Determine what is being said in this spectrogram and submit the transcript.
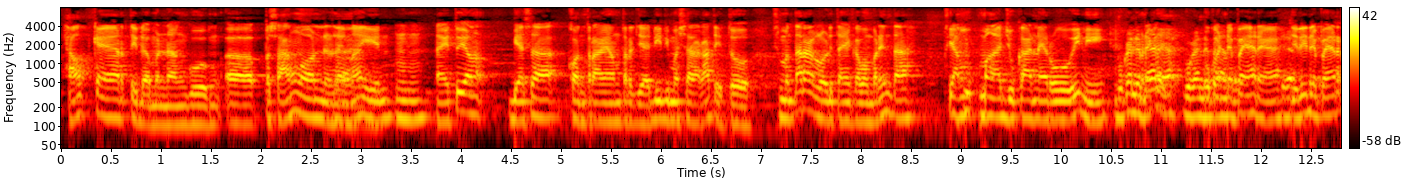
healthcare, tidak menanggung eh, pesangon dan lain-lain. Nah itu yang biasa kontra yang terjadi di masyarakat itu. Sementara kalau ditanya ke pemerintah yang mengajukan RUU ini Bukan DPR mereka- ya? Bukan bukan DPR. DPR ya. Iya. Jadi DPR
